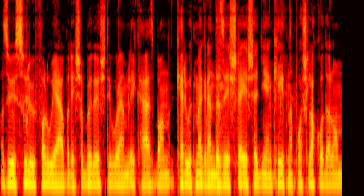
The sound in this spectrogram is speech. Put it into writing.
az ő szülőfalujában és a Bödös Tibor emlékházban került megrendezésre, és egy ilyen kétnapos lakodalom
